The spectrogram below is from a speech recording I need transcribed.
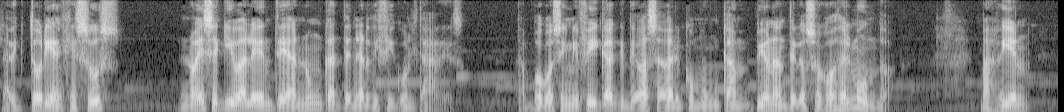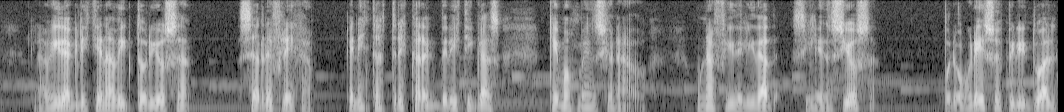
La victoria en Jesús no es equivalente a nunca tener dificultades. Tampoco significa que te vas a ver como un campeón ante los ojos del mundo. Más bien, la vida cristiana victoriosa se refleja en estas tres características que hemos mencionado. Una fidelidad silenciosa, progreso espiritual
